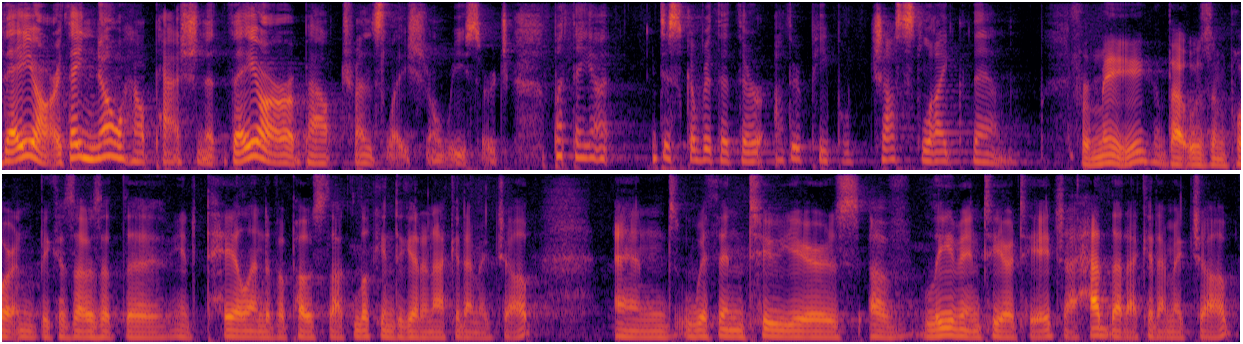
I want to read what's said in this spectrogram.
they are, they know how passionate they are about translational research, but they uh, discover that there are other people just like them. For me, that was important because I was at the you know, tail end of a postdoc looking to get an academic job. And within two years of leaving TRTH, I had that academic job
